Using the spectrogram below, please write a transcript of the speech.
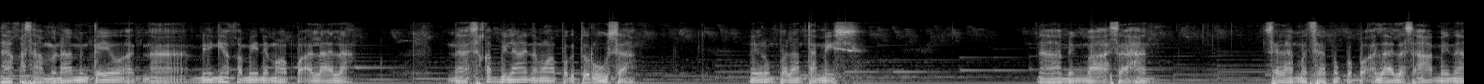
Nakasama namin kayo at na binigyan kami ng mga paalala na sa kabila ng mga pagdurusa, mayroon palang tamis na aming maasahan. Salamat sa pagpapaalala sa amin na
